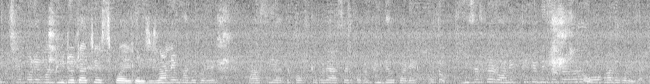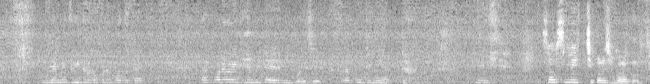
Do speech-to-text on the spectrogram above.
ইচ্ছে করে আমার ভিডিওটা আজকে স্পয়েল করেছে। জানে ভালো করে, মাসি এত কষ্ট করে আসার কত ভিডিও করে। ও তো বিশেষ করে রনির থেকে বিশেষ করে ও ভালো করে জানে যে আমি ভিডিওর ওপরে কত ট্যাগ তারপরে ওই ঢেমিটা এরকম করেছে কুটিনি একটা। সবসময় ইচ্ছে করে ঝগড়া করবে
